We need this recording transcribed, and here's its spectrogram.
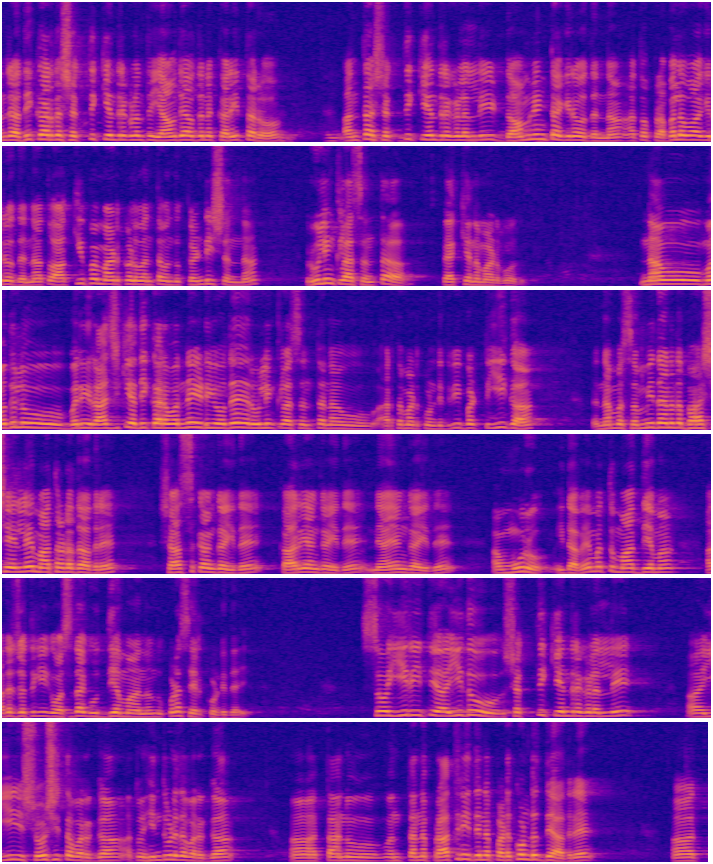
ಅಂದರೆ ಅಧಿಕಾರದ ಶಕ್ತಿ ಕೇಂದ್ರಗಳು ಅಂತ ಯಾವುದ್ಯಾವುದನ್ನು ಕರೀತಾರೋ ಅಂಥ ಶಕ್ತಿ ಕೇಂದ್ರಗಳಲ್ಲಿ ಡಾಮಿನೆಂಟ್ ಆಗಿರೋದನ್ನ ಅಥವಾ ಪ್ರಬಲವಾಗಿರೋದನ್ನ ಅಥವಾ ಆಕ್ಯುಪೈ ಮಾಡ್ಕೊಳ್ಳುವಂಥ ಒಂದು ಕಂಡೀಷನ್ನ ರೂಲಿಂಗ್ ಕ್ಲಾಸ್ ಅಂತ ವ್ಯಾಖ್ಯಾನ ಮಾಡ್ಬೋದು. ನಾವು ಮೊದಲು ಬರೀ ರಾಜಕೀಯ ಅಧಿಕಾರವನ್ನೇ ಹಿಡಿಯೋದೇ ರೂಲಿಂಗ್ ಕ್ಲಾಸ್ ಅಂತ ನಾವು ಅರ್ಥ ಮಾಡ್ಕೊಂಡಿದ್ವಿ. ಬಟ್ ಈಗ ನಮ್ಮ ಸಂವಿಧಾನದ ಭಾಷೆಯಲ್ಲೇ ಮಾತಾಡೋದಾದರೆ ಶಾಸಕಾಂಗ ಇದೆ, ಕಾರ್ಯಾಂಗ ಇದೆ, ನ್ಯಾಯಾಂಗ ಇದೆ. ಅವು ಮೂರು ಇದ್ದಾವೆ ಮತ್ತು ಮಾಧ್ಯಮ ಅದರ ಜೊತೆಗೆ ಈಗ ಹೊಸದಾಗಿ ಉದ್ಯಮ ಅನ್ನೋದು ಕೂಡ ಸೇರಿಕೊಂಡಿದೆ. ಸೊ ಈ ರೀತಿ ಐದು ಶಕ್ತಿ ಕೇಂದ್ರಗಳಲ್ಲಿ ಈ ಶೋಷಿತ ವರ್ಗ ಅಥವಾ ಹಿಂದುಳಿದ ವರ್ಗ ತಾನು ಒಂದು ತನ್ನ ಪ್ರಾತಿನಿಧ್ಯನ ಪಡ್ಕೊಂಡದ್ದೇ ಆದರೆ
